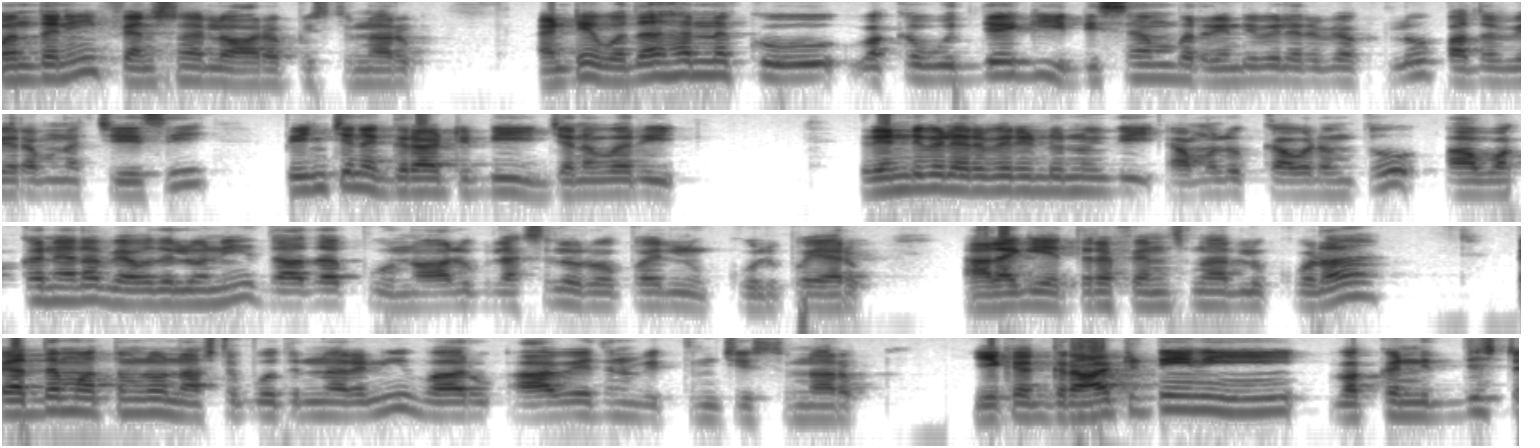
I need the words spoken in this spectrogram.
ఉందని పెన్షనర్లు ఆరోపిస్తున్నారు. అంటే ఉదాహరణకు ఒక ఉద్యోగి డిసెంబర్ రెండు వేల ఇరవై ఒకటిలో పదవి విరమణ చేసి పెంచిన గ్రాట్యుటీ జనవరి రెండు వేల ఇరవై రెండు నుండి అమలు కావడంతో ఆ ఒక్క నెల వ్యవధిలోనే దాదాపు నాలుగు లక్షల రూపాయలను కోల్పోయారు. అలాగే ఇతర పెన్షనర్లు కూడా పెద్ద మొత్తంలో నష్టపోతున్నారని వారు ఆవేదన వ్యక్తం చేస్తున్నారు. ఇక గ్రాటిటీని ఒక నిర్దిష్ట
